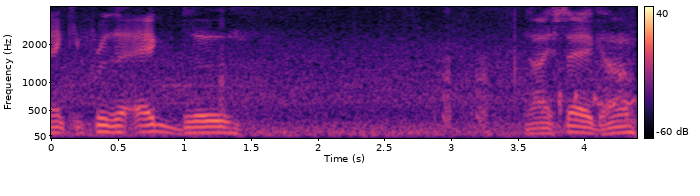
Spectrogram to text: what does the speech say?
Thank you for the egg blue. Nice egg, huh?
